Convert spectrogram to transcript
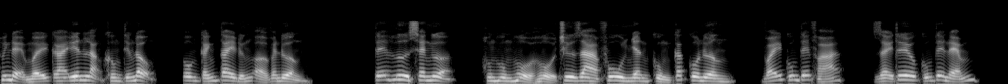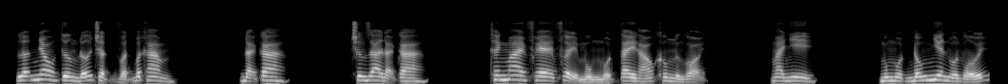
huynh đệ mấy cái yên lặng không tiếng động, ôm cánh tay đứng ở ven đường. Tế hư xe ngựa, hùng hùng hổ hổ chư ra phu nhân cùng các cô nương, váy cũng tế phá, giày thêu cũng tế ném, lẫn nhau tương đỡ chật vật bất ham. Đại ca, trương gia đại ca, thanh mai phe phẩy mùng một tay háo không ngừng gọi. Mai nhi, mùng một đống nhiên uốn gối,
